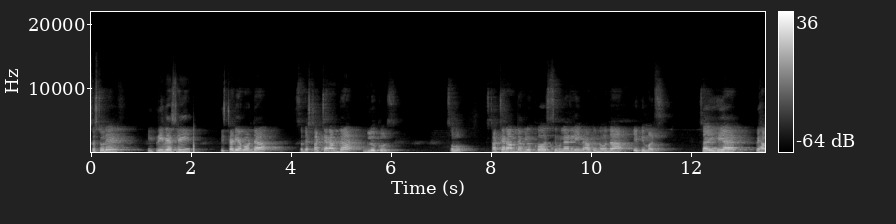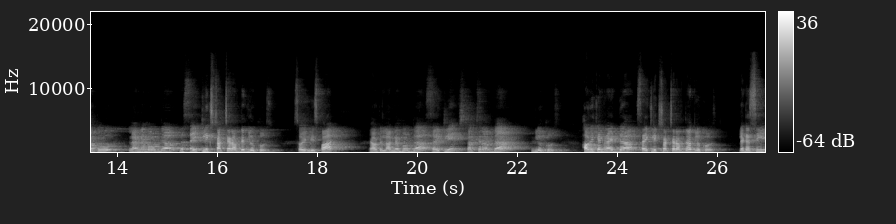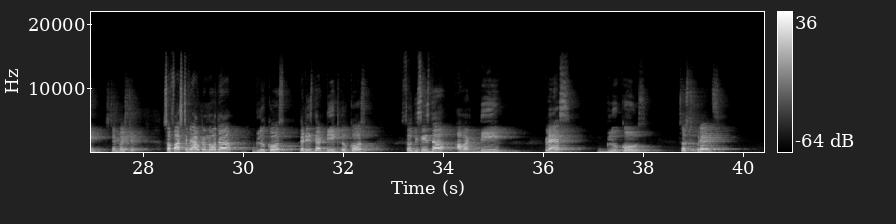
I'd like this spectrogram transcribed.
So students, in previously we study about the so the structure of the glucose. So structure of the glucose similarly we have to know the epimers. So here we have to learn about the, the cyclic structure of the glucose. So in this part we have to learn about the cyclic structure of the glucose. How we can write the cyclic structure of the glucose? Let us see step by step. So first we have to know the glucose that is the D glucose. So this is the our D plus glucose. So students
